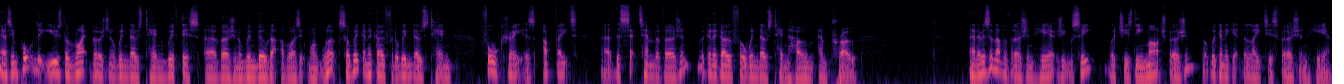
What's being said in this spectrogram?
Now it's important that you use the right version of Windows 10 with this uh, version of WinBuilder, otherwise it won't work. So we're going to go for the Windows 10 Fall Creators Update, uh, the September version. We're going to go for Windows 10 Home and Pro. Now there is another version here as you can see which is the March version but we're going to get the latest version here.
